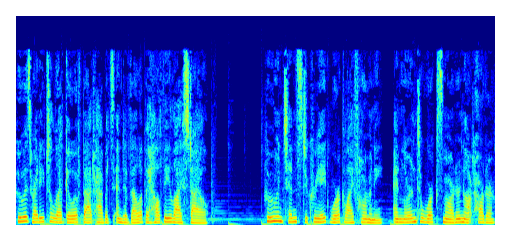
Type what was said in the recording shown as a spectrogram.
who is ready to let go of bad habits and develop a healthy lifestyle, who intends to create work life harmony and learn to work smarter, not harder,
